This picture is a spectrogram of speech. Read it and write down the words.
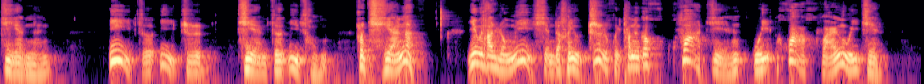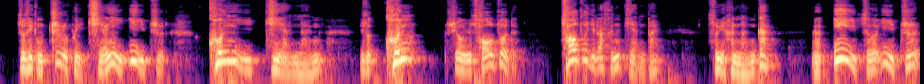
简能。易则易之，简则易从。说乾呢，因为它容易，显得很有智慧，它能够。化简为化繁为简，这是一种智慧。乾以易志，坤以简能，就是坤是用于操作的，操作起来很简单，所以很能干。嗯，易则易之，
